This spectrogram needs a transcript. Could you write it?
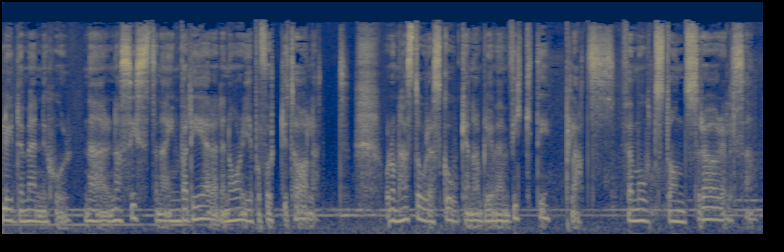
Flydde människor när nazisterna invaderade Norge på 40-talet och de här stora skogarna blev en viktig plats för motståndsrörelsen.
